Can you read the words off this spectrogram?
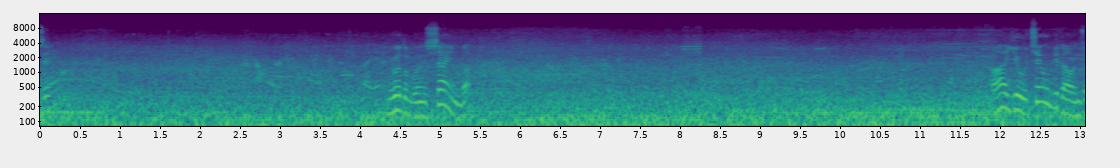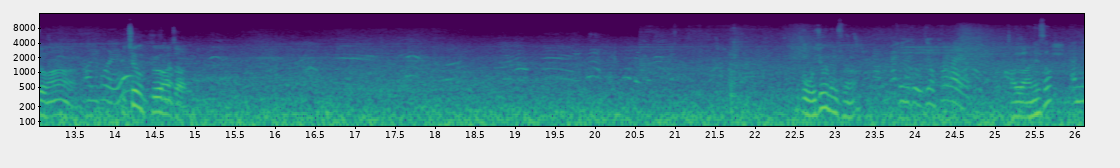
뭐지? 이것도 뭔 시장인가? 아 이게 우체국이다 은정아 아 이거예요? 우체국 구경하자 이거 오징어 냄새나? 저기서 오징어 팔아요. 아 이거 안에서? 아니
